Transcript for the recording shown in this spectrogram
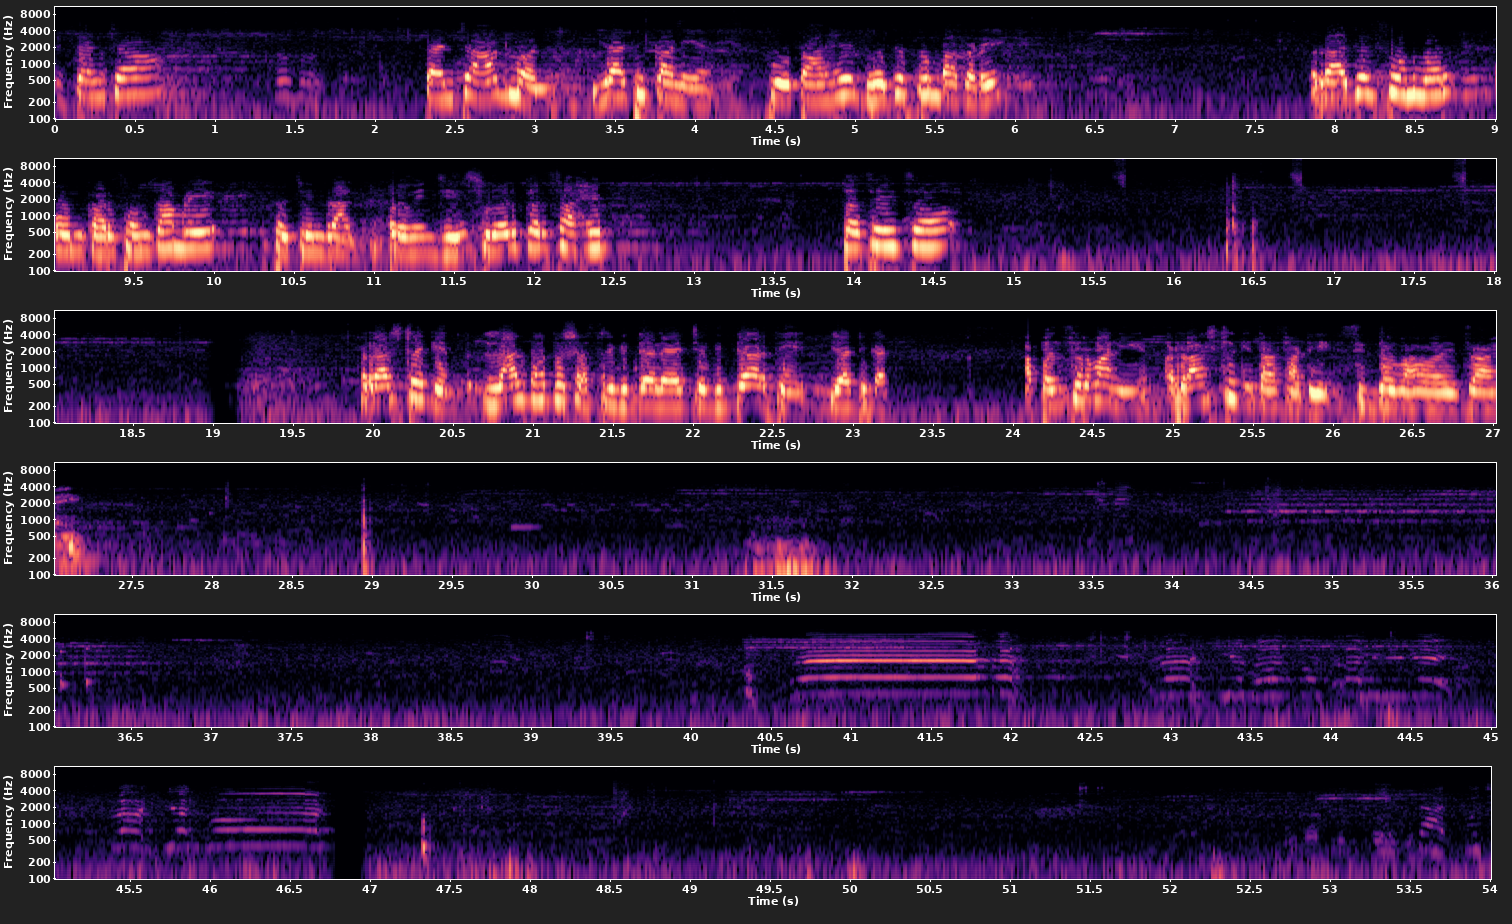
त्यांच्या त्यांचे आगमन या ठिकाणी होत आहे. ध्वजस्तंभाकडे राजेश सोनवर ओमकार सोनकांबळे सचिन राग प्रवीणजी सुरडकर साहेब. तसेच राष्ट्रगीत लाल बहादूर शास्त्री विद्यालयाचे विद्यार्थी या ठिकाणी आपण सर्वांनी राष्ट्रगीतासाठी सिद्ध व्हावायचं आहे.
